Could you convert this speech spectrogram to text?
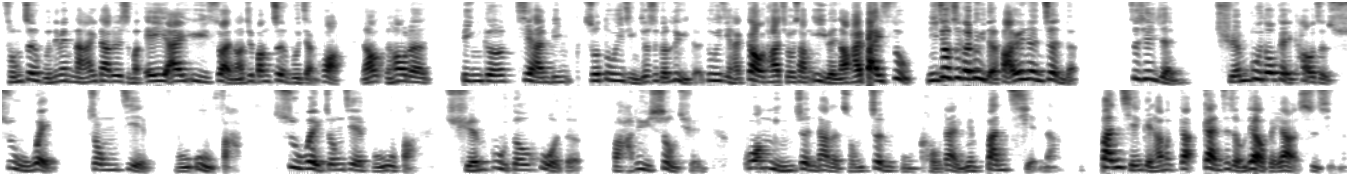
从政府那边拿一大堆什么 AI 预算，然后就帮政府讲话。然后然后呢，兵哥谢寒冰说杜奕瑾就是个绿的，杜奕瑾还告他求偿亿元，然后还败诉，你就是个绿的，法院认证的。这些人全部都可以靠着数位中介服务法，数位中介服务法全部都获得法律授权，光明正大的从政府口袋里面搬钱呐、搬钱给他们干干这种廖北亚的事情呢？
